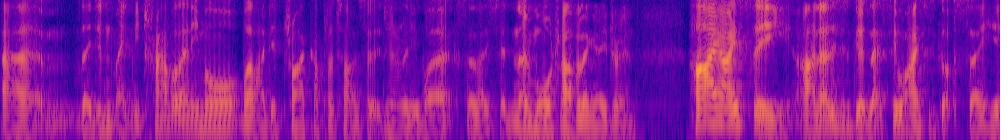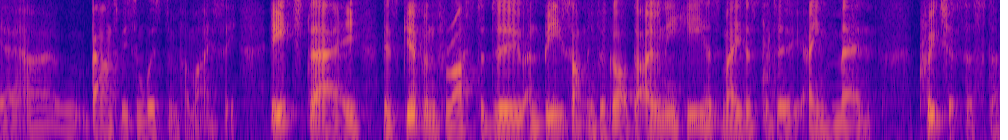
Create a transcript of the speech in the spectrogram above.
Um, they didn't make me travel anymore. Well, I did try a couple of times, but it didn't really work. So they said, "No more traveling, Adrian." Hi, IC. Uh, now, this is good. Let's see what IC's got to say here. Um, bound to be some wisdom from IC. Each day is given for us to do and be something for God that only He has made us to do. Amen. Preach it, sister.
